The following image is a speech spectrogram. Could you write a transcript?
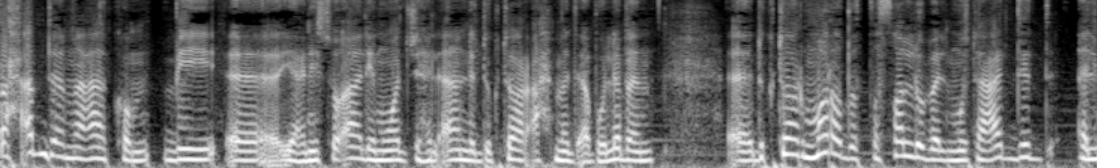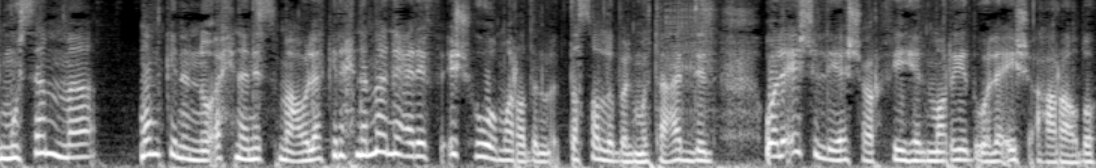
راح أبدأ معاكم ب يعني سؤالي موجه الآن للدكتور أحمد أبو لبن. دكتور مرض التصلب المتعدد المسمى ممكن إنه إحنا نسمعه لكن إحنا ما نعرف إيش هو مرض التصلب المتعدد ولا إيش اللي يشعر فيه المريض ولا إيش أعراضه.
